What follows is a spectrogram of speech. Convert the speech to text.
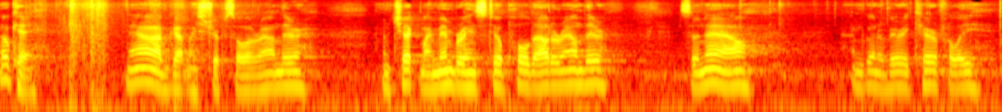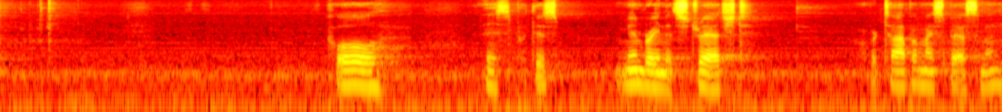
Okay, now I've got my strips all around there. I'm check my membrane still pulled out around there. So now I'm going to very carefully pull this, put this membrane that's stretched over top of my specimen.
